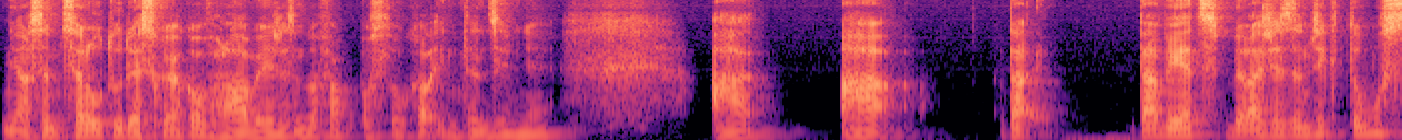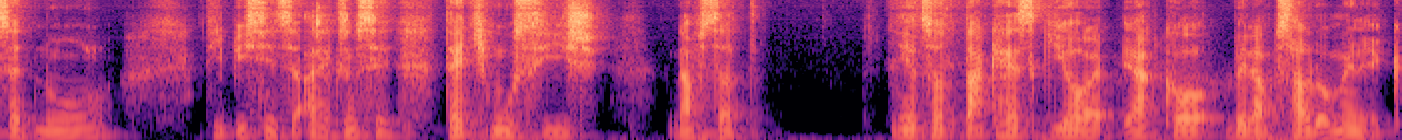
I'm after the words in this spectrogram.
měl jsem celou tu desku jako v hlavě, že jsem to fakt poslouchal intenzivně. A, a ta, ta věc byla, že jsem si k tomu sednul, k té písnice a řekl jsem si, teď musíš napsat něco tak hezkého, jako by napsal Dominik.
